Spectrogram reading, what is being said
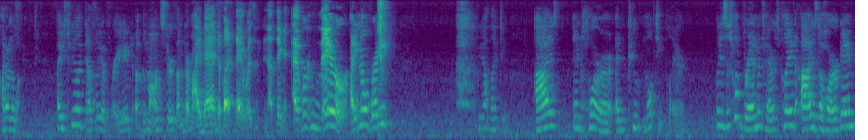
I don't know why. I used to be like deathly afraid of the monsters under my bed, but there was nothing ever there. I know, right? We got lied to. Eyes in horror and Coop multiplayer. Wait, is this what Brandon Farris played? Eyes the horror game?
